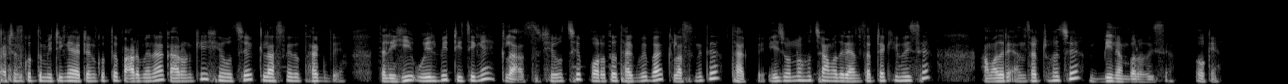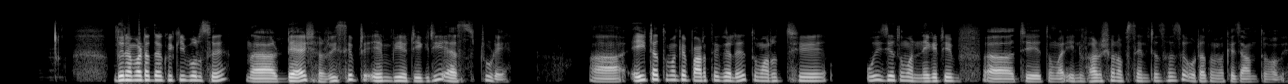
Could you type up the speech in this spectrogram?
অ্যাটেন্ড করতে মিটিং এ অ্যাটেন্ড করতে পারবে না। কারণ কি? সে হচ্ছে ক্লাস নিতে থাকবে। তাহলে he will be teaching a class. সে হচ্ছে পড়াতে থাকবে বা ক্লাস নিতে থাকবে। এই জন্য হচ্ছে আমাদের অ্যান্সারটা কি হয়েছে আমাদের অ্যান্সারটা হচ্ছে বি নাম্বার হয়েছে ওকে। ২ নাম্বারটা দেখো কি বলছে? Dash received MBA degree as today. এইটা তোমাকে পারতে গেলে তোমার হচ্ছে ওই যে তোমার নেগেটিভ যে তোমার ইনভার্সন অফ সেন্টেন্স আছে ওটা তোমাকে জানতে হবে।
